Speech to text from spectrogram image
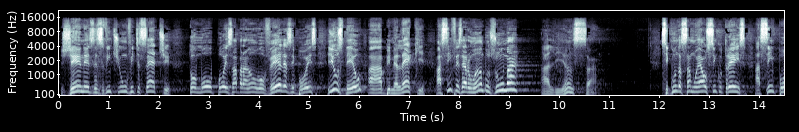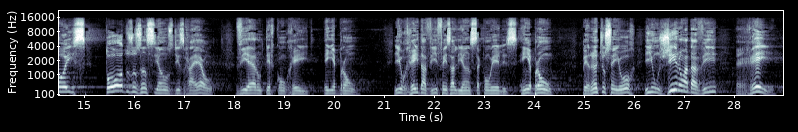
Gênesis 21, 27. Tomou, pois, Abraão ovelhas e bois e os deu a Abimeleque. Assim fizeram ambos uma aliança. 2 Samuel 5,3: Assim, pois, todos os anciãos de Israel vieram ter com o rei em Hebron e o rei Davi fez aliança com eles em Hebron, perante o Senhor, e ungiram a Davi rei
